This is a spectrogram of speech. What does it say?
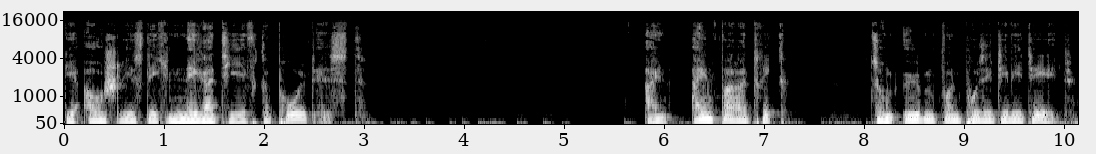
die ausschließlich negativ gepolt ist? Ein einfacher Trick zum Üben von Positivität.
